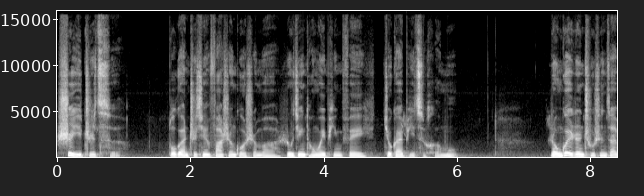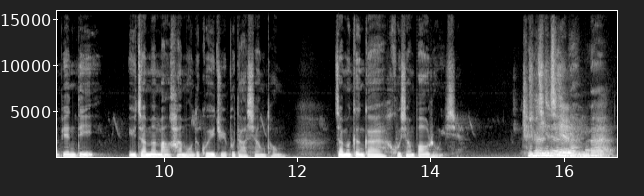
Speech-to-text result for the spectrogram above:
事已至此，不管之前发生过什么，如今同为嫔妃，就该彼此和睦。荣贵人出生在边地，与咱们满汉蒙的规矩不大相同，咱们更该互相包容一些。臣妾明白。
